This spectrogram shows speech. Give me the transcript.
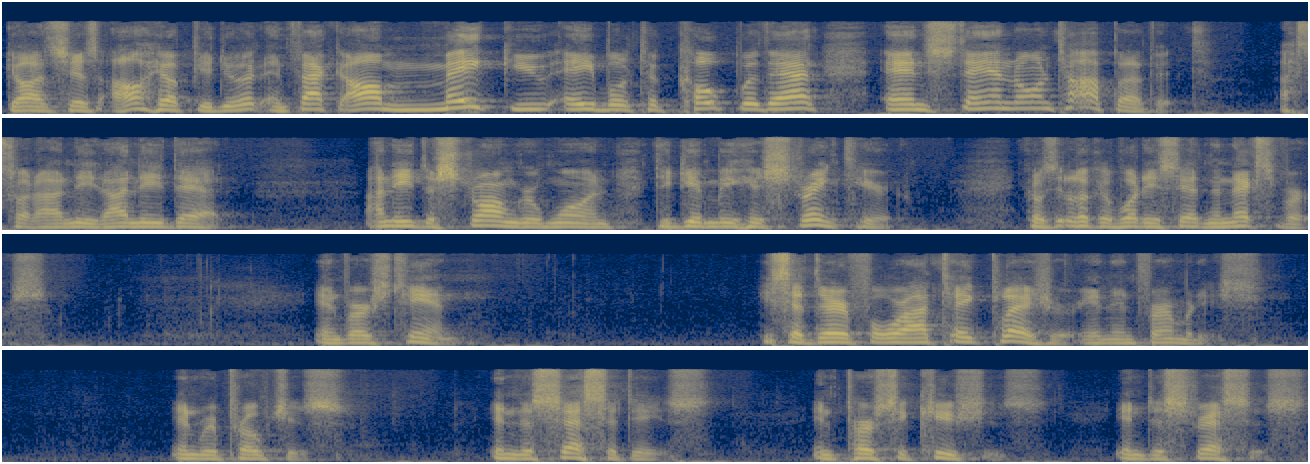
God says, I'll help you do it. In fact, I'll make you able to cope with that and stand on top of it. That's what I need. I need that. I need the stronger one to give me his strength here. Because look at what he said in the next verse. in verse 10. He said, Therefore I take pleasure in infirmities, in reproaches, in necessities, in persecutions, in distresses,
